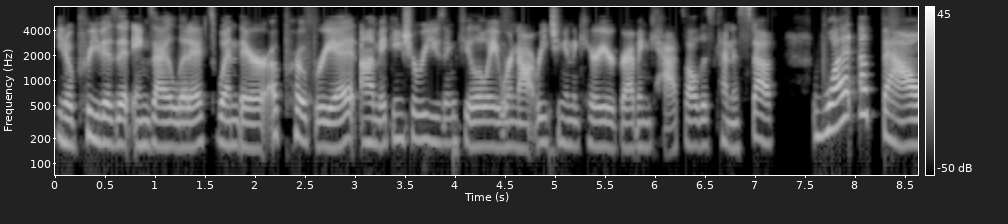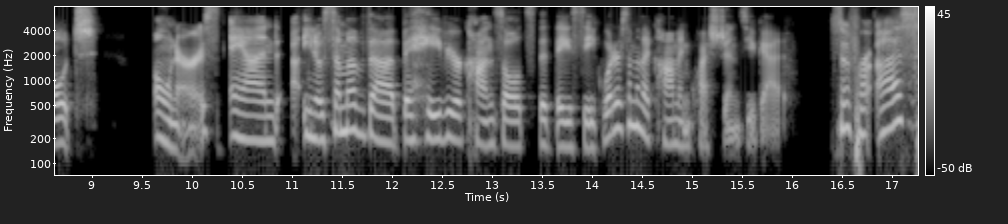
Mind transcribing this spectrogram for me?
you know, pre-visit anxiolytics when they're appropriate, um, making sure we're using Feliway, we're not reaching in the carrier, grabbing cats, all this kind of stuff. What about owners. And uh, you know some of the behavior consults that they seek what are some of the common questions you get? So for us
